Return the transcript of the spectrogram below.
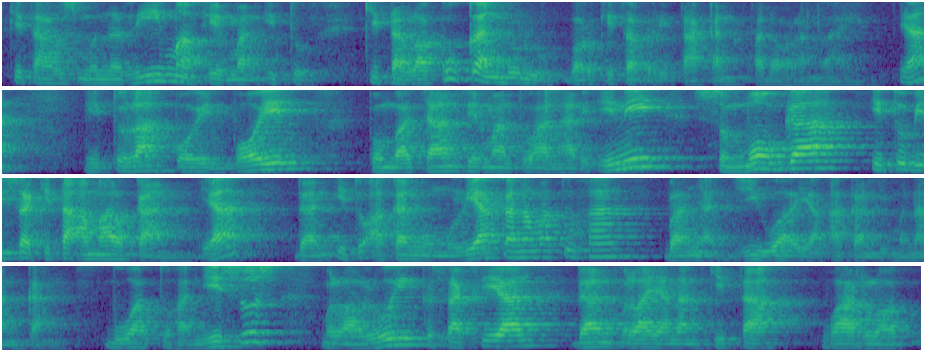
Kita harus menerima firman itu. Kita lakukan dulu baru kita beritakan kepada orang lain, ya. Itulah poin-poin pembacaan firman Tuhan hari ini. Semoga itu bisa kita amalkan ya dan itu akan memuliakan nama Tuhan, banyak jiwa yang akan dimenangkan buat Tuhan Yesus melalui kesaksian dan pelayanan kita Warlord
